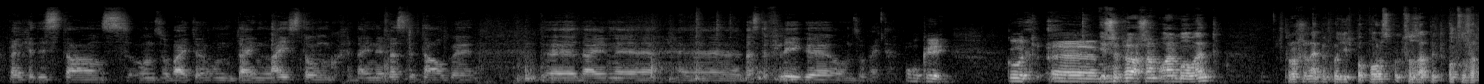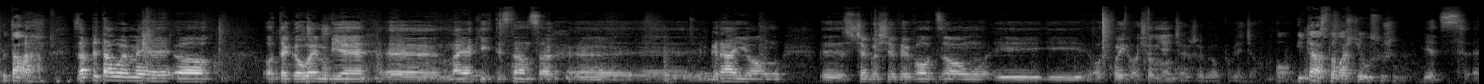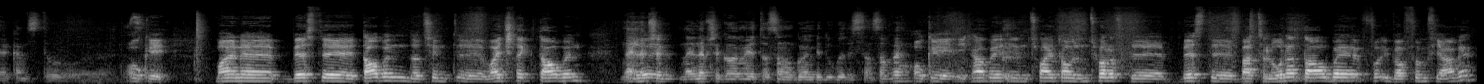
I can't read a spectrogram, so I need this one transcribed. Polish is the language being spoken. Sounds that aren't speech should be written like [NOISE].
welche Distanz und so weiter und deine Leistung, deine beste Taube, äh, deine äh, beste Pflege und so weiter. Okay, gut. Ähm, Jeszcze przepraszam, one moment. Proszę najpierw powiedzieć po polsku, co zapy o co zapytałeś. [LAUGHS] Zapytałem e, o, o te gołębie, e, na jakich dystansach e, e, grają, z czego się wywodzą i, i o swoich osiągnięciach, żeby opowiedział. O, I teraz to właśnie usłyszymy. Jetzt äh, kannst du. Das okay, meine beste Tauben, das sind äh, Weitstrecktauben. Najlepsze, najlepsze gołębie to są gołębie długodystansowe. Okay, ich habe in 2012 die beste Barcelona-Taube für über fünf Jahre. Em,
